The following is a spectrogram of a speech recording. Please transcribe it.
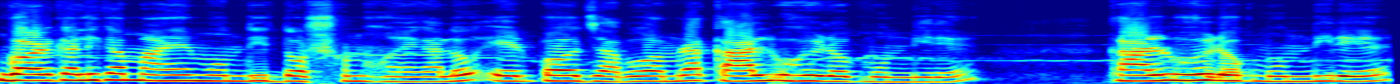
গড়কালিকা মায়ের মন্দির দর্শন হয়ে গেল। এরপর যাব আমরা কাল ভৈরব মন্দিরে। কাল ভৈরব মন্দিরে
